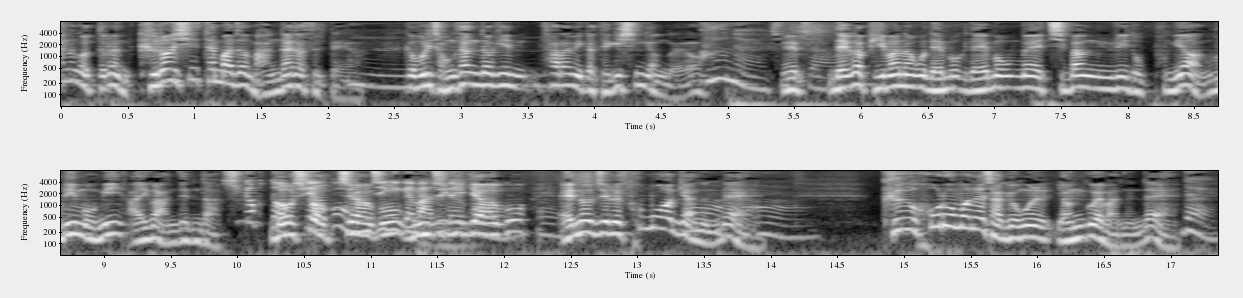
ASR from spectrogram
하는 것들은 그런 시스템마저 망가졌을 때예요. 그러니까 우리 정상적인 사람이니까 되게 신기한 거예요. 음. 그러네, 예, 진짜. 내가 비만하고 내, 몸- 내 몸의 지방률이 높으면 우리 몸이 아 이거 안 된다. 식욕도 너 억제하고 억제하고 움직이게 움직이게. 하고 어. 에너지를 소모하게 하는데 어, 어. 그 호르몬의 작용을 연구해 봤는데 네.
